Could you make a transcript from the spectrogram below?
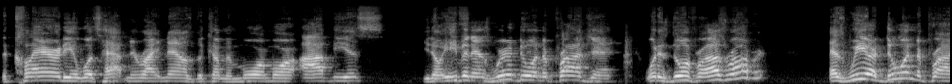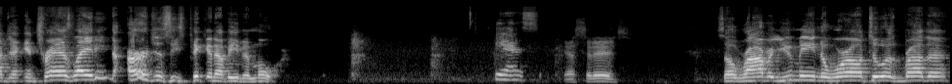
the clarity of what's happening right now is becoming more and more obvious. You know, even as we're doing the project, what it's doing for us, Robert, as we are doing the project and translating, the urgency's picking up even more. Yes. Yes, it is. So, Robert, you mean the world to us, brother.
